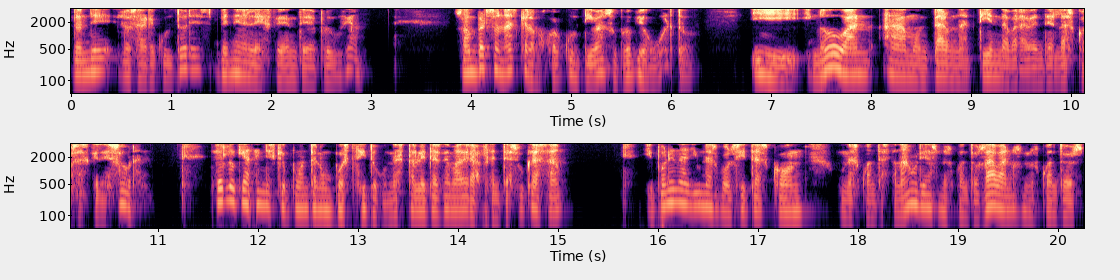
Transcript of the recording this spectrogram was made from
donde los agricultores venden el excedente de producción. Son personas que a lo mejor cultivan su propio huerto y, no van a montar una tienda para vender las cosas que les sobran. Entonces lo que hacen es que montan un puestecito con unas tabletas de madera frente a su casa y ponen allí unas bolsitas con unas cuantas zanahorias, unos cuantos rábanos, unos cuantos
